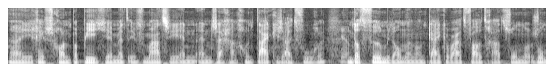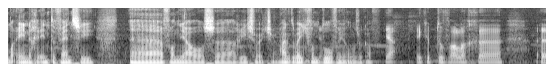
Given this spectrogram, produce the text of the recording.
je geeft ze gewoon een papiertje met informatie en, en zij gaan gewoon taakjes uitvoeren. Ja. En dat film je dan en dan kijken waar het fout gaat zonder, zonder enige interventie van jou als researcher. Hangt een beetje van het doel van je onderzoek af. Ja, ik heb toevallig uh,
